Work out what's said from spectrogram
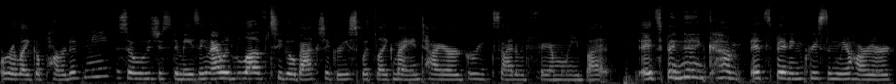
or like a part of me. So it was just amazing. I would love to go back to Greece with like my entire Greek side of the family but it's been it's been increasingly harder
